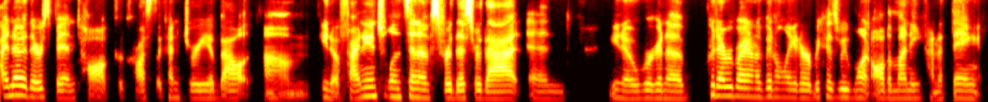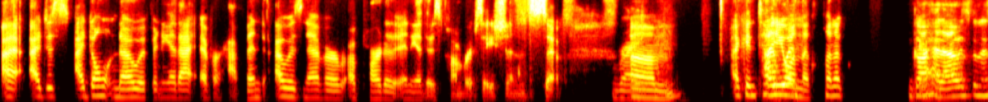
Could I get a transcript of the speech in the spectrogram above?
I know there's been talk across the country about um, you know financial incentives for this or that, and you know, we're going to put everybody on a ventilator because we want all the money kind of thing. I, I just, I don't know if any of that ever happened. I was never a part of any of those conversations. So, right. um, I can tell I you would, on the clinical. Go ahead. I was to,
